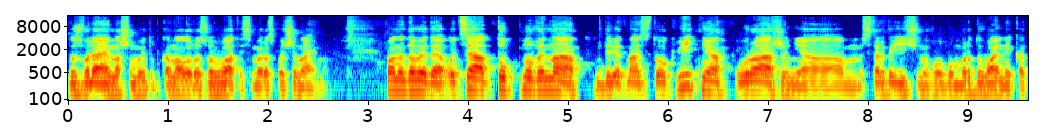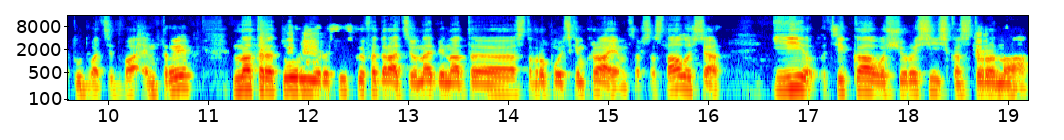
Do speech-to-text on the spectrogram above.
дозволяє нашому YouTube каналу розвиватись. Ми розпочинаємо. Пане Давиде, оця топ-новина 19 квітня ураження стратегічного бомбардувальника Ту-22М3 на території Російської Федерації у небі над е, Ставропольським краєм. Це все сталося. І цікаво, що російська сторона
